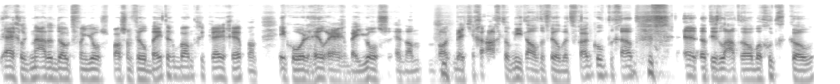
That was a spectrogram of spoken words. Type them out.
eigenlijk na de dood van Jos pas een veel betere band gekregen heb. Want ik hoorde heel erg bij Jos. En dan werd je geacht om niet al te veel met Frank om te gaan. en dat is later allemaal goed gekomen.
